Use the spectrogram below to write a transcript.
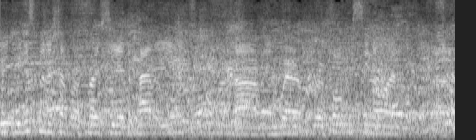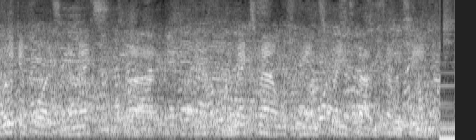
we we, just finished up our first year, the pilot year, um, and we're, we're focusing on, uh, we're looking forward to the next, uh, the next round, which will be in spring 2017.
